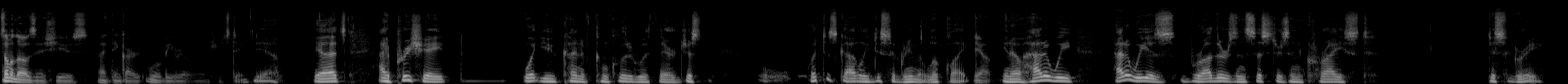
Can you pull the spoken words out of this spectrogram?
some of those issues I think are will be really interesting. Yeah, yeah. That's I appreciate what you kind of concluded with there. Just what does godly disagreement look like? Yeah. You know, how do we how do we as brothers and sisters in Christ disagree?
